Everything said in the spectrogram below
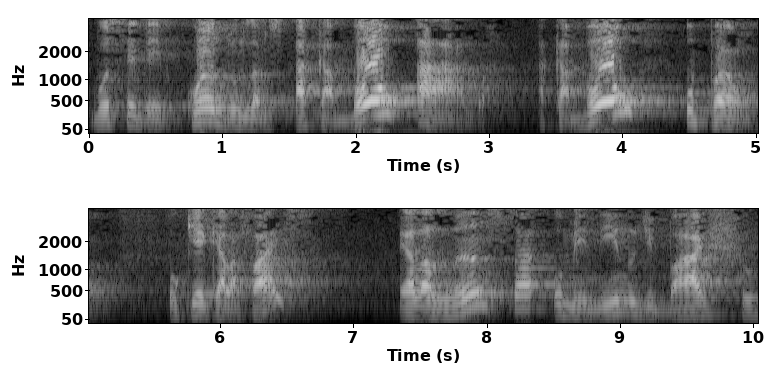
você vê, quando acabou a água, acabou o pão, o que que ela faz? Ela lança o menino debaixo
